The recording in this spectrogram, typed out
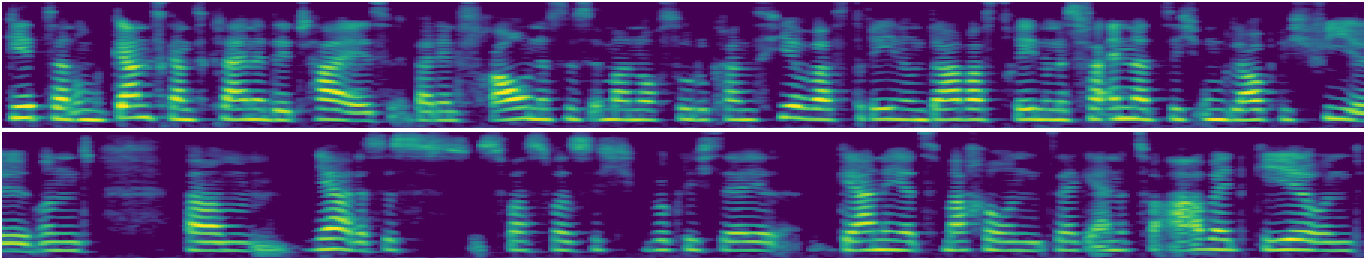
geht's dann um ganz, ganz kleine Details. Bei den Frauen ist es immer noch so, du kannst hier was drehen und da was drehen und es verändert sich unglaublich viel. Und ähm, ja, das ist, ist was, was ich wirklich sehr gerne jetzt mache und sehr gerne zur Arbeit gehe und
